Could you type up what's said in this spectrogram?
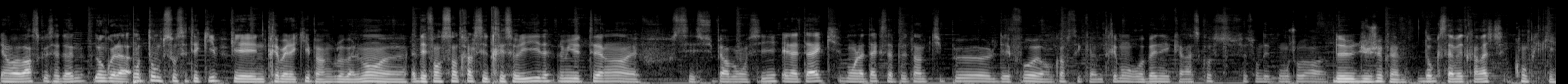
et on va voir ce que ça donne. Donc voilà, on tombe sur cette équipe qui est une très belle équipe, hein, globalement. la défense centrale, c'est très solide. Le milieu de terrain, c'est super bon aussi. Et l'attaque, bon, l'attaque, ça peut être un petit peu le défaut. Encore, c'est quand même très bon. Robben et Carrasco, ce sont des bons joueurs du jeu quand même. Donc ça va être un match compliqué.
